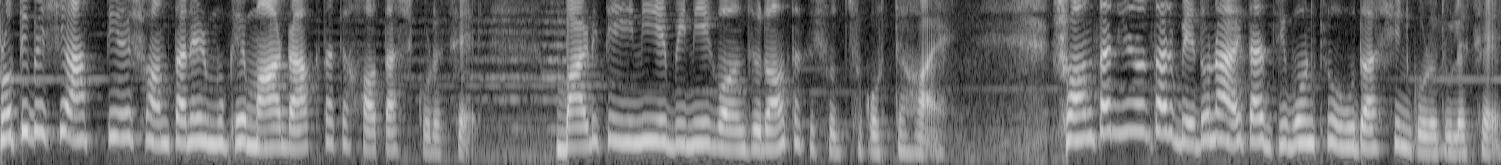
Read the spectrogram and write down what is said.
প্রতিবেশী আত্মীয়ের সন্তানের মুখে মা ডাক তাকে হতাশ করেছে। বাড়িতে ইনিয়ে বিনিয়ে গঞ্জনাও তাকে সহ্য করতে হয়। সন্তানহীনতার বেদনায় তার জীবনকে উদাসীন করে তুলেছে।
